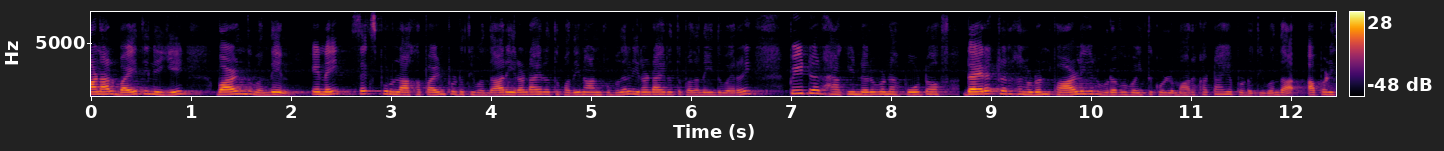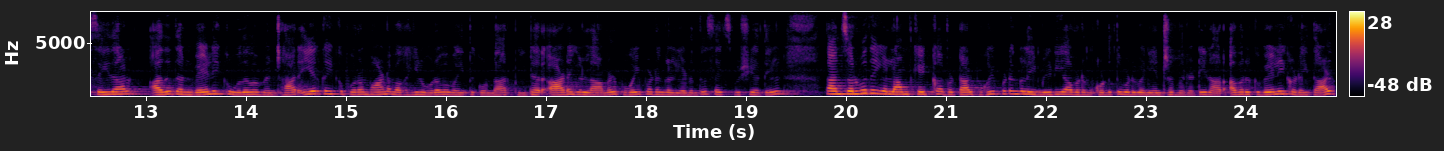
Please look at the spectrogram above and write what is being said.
ஆனால் பயத்திலேயே வாழ்ந்து வந்தேன். என்னை செக்ஸ் பொருளாக பயன்படுத்தி வந்தார். இரண்டாயிரத்து பதினான்கு முதல் இரண்டாயிரத்து பதினைந்து வரை பீட்டர் ஹாக்கின் நிறுவன போர்ட் ஆஃப் டைரக்டர்களுடன் பாலியல் உறவு வைத்துக் கொள்ளுமாறு கட்டாயப்படுத்தி வந்தார். அப்படி செய்தால் அது தன் வேலைக்கு உதவும் என்றார். இயற்கைக்கு புறம்பான வகையில் உறவு வைத்துக் கொண்டார் பீட்டர். ஆடையில்லாமல் புகைப்படங்கள் எடுத்து செக்ஸ் விஷயத்தில் தான் சொல்வதை எல்லாம் கேட்காவிட்டால் புகைப்படங்களை மீடியாவிடம் கொடுத்து விடுவேன் என்று மிரட்டினார். அவருக்கு வேலை கிடைத்தால்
